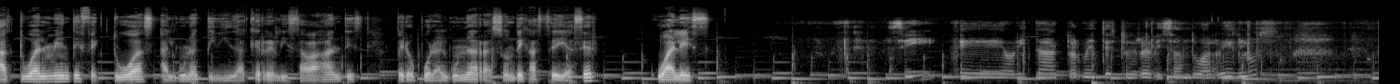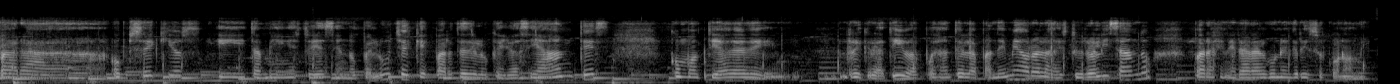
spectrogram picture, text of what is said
¿Actualmente efectúas alguna actividad que realizabas antes pero por alguna razón dejaste de hacer? ¿Cuál es? Sí, eh, ahorita actualmente estoy realizando arreglos para obsequios y también estoy haciendo peluches, que es parte de lo que yo hacía antes como actividades recreativas. Pues antes de la pandemia ahora las estoy realizando para generar algún ingreso económico.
